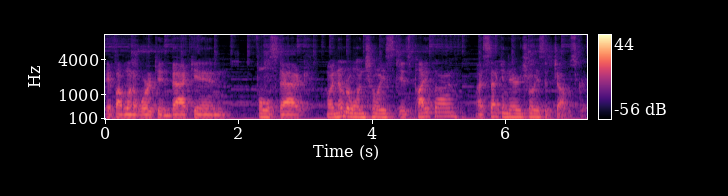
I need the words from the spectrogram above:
if I want to work in back end, full stack. My number one choice is Python. My secondary choice is JavaScript.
